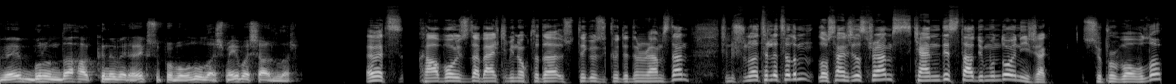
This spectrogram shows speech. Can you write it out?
ve bunun da hakkını vererek Super Bowl'a ulaşmayı başardılar. Evet, Cowboys da belki bir noktada üstte gözüküyor dedin Rams'den. Şimdi şunu hatırlatalım. Los Angeles Rams kendi stadyumunda oynayacak Super Bowl'u.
